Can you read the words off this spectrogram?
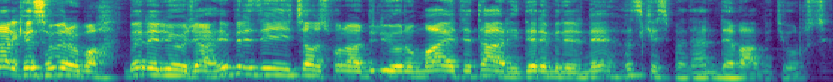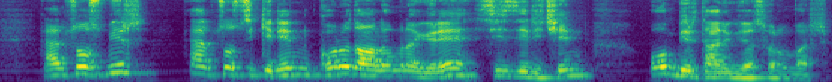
herkese merhaba. Ben Ali Hoca. Hepinize iyi çalışmalar diliyorum. AYT tarihi denemelerine hız kesmeden devam ediyoruz. Hem SOS 1 hem SOS 2'nin konu dağılımına göre sizler için 11 tane güzel sorum var.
